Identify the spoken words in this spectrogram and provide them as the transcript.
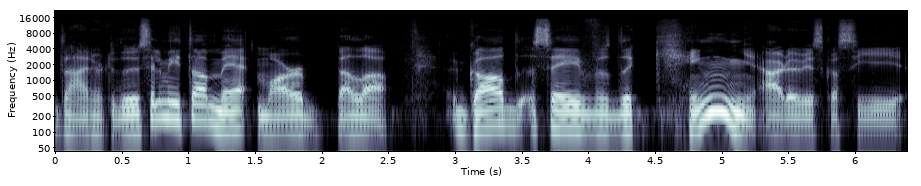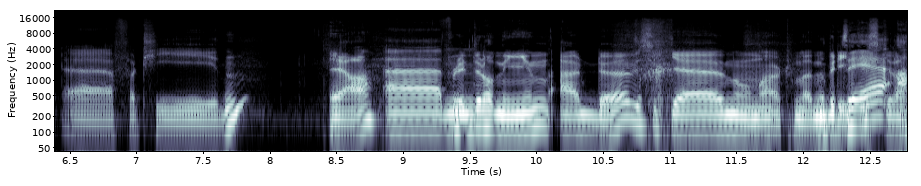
Der hørte du Selimita med Marbella. God save the king, er det vi skal si uh, for tiden. Ja, Um, fordi dronningen er død, hvis ikke noen har hørt om det. Den Det britiske, da.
